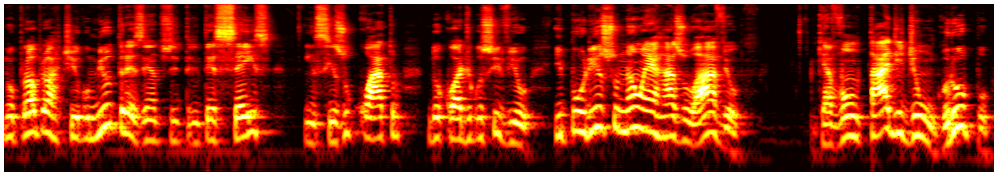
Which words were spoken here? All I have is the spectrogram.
no próprio artigo 1336, inciso 4 do Código Civil. E por isso não é razoável que a vontade de um grupo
